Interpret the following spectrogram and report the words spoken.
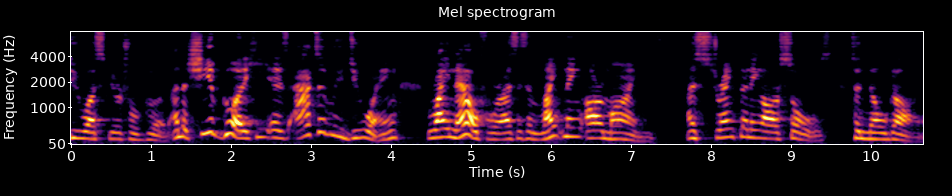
do us spiritual good. And the chief good he is actively doing right now for us is enlightening our minds and strengthening our souls to know God.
